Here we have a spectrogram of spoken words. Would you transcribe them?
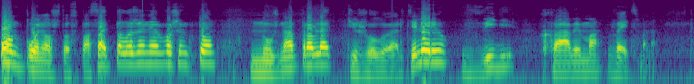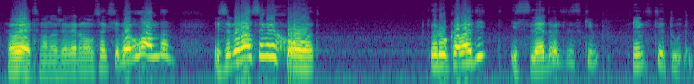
Он понял, что спасать положение в Вашингтон нужно отправлять тяжелую артиллерию в виде Хавима Вейцмана. Вейцман уже вернулся к себе в Лондон и собирался в Реховод руководить исследовательским институтом.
